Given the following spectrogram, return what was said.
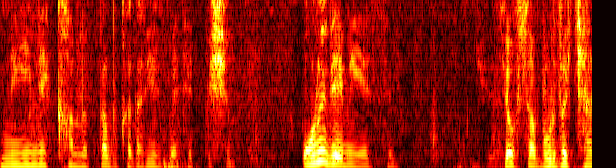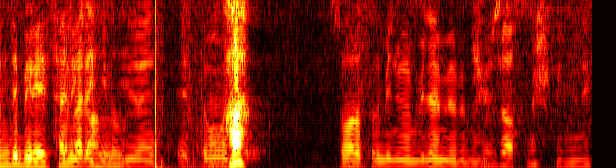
neyine kanıtla bu kadar hizmet etmişim. Onu demeyesin. Yoksa burada kendi bireysellik Severek anlamı. hizmet ettim ama Ha? sonrasını bilmiyorum bilemiyorum. Yani. 260 binlik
